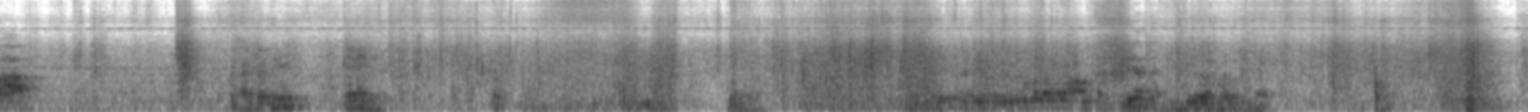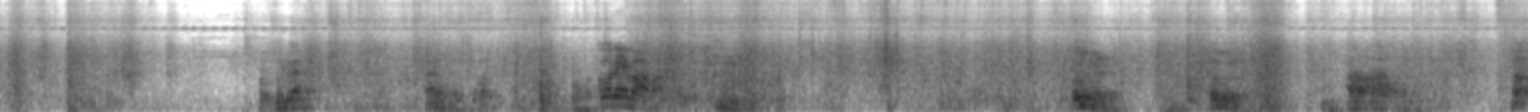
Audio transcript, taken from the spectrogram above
পা একটা দিই এনে ওরে বাবা। ওই মিনিট ওই মিনিট আর আর দেখো তো সেই করবে পারবে এই এটাই ধরো নাকি আর আর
